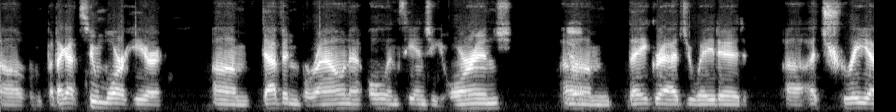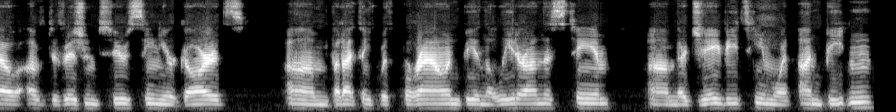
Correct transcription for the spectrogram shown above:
um, but I got two more here. Um, Devin Brown at Olin Olentangy Orange. Um, yeah. They graduated uh, a trio of Division two senior guards. Um, but I think with Brown being the leader on this team, um, their JV team went unbeaten.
